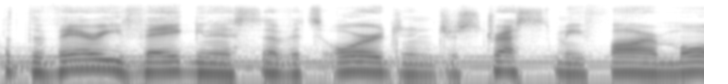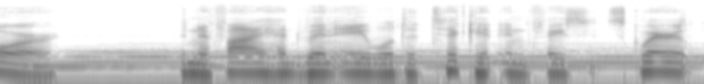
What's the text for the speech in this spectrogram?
but the very vagueness of its origin distressed me far more than if I had been able to tick it and face it squarely.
